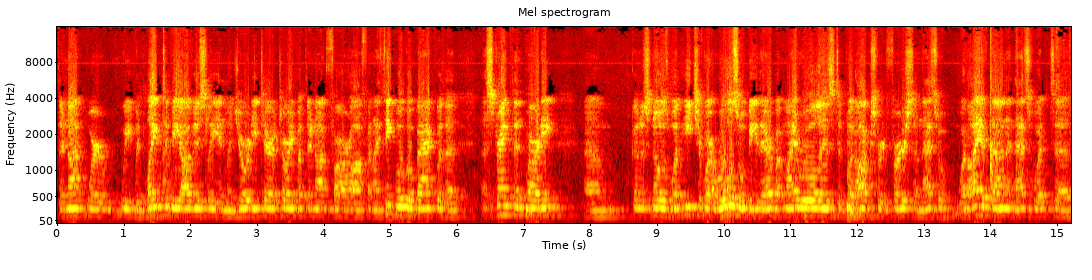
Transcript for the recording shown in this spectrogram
they're not where we would like to be, obviously, in majority territory, but they're not far off. And I think we'll go back with a, a strengthened party. Um, goodness knows what each of our roles will be there, but my role is to put Oxford first, and that's what, what I have done, and that's what uh,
